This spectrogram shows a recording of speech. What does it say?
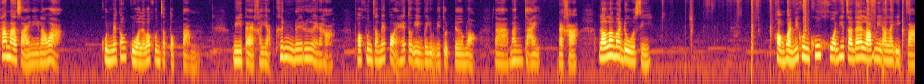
ถ้ามาสายนี้แล้วอะ คุณไม่ต้องกลัวเลยว่าคุณจะตกต่ำมีแต่ขยับขึ้นเรื่อยๆนะคะ เพราะคุณจะไม่ปล่อยให้ตัวเองไปอยู่ในจุดเดิมหรอก ตามั่นใจนะคะ แล้วเรามาดูสิของขวัญที่คุณคู่ควรที่จะได้รับมีอะไรอีกจ้า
